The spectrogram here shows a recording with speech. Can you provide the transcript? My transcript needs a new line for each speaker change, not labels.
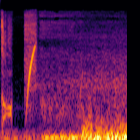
you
